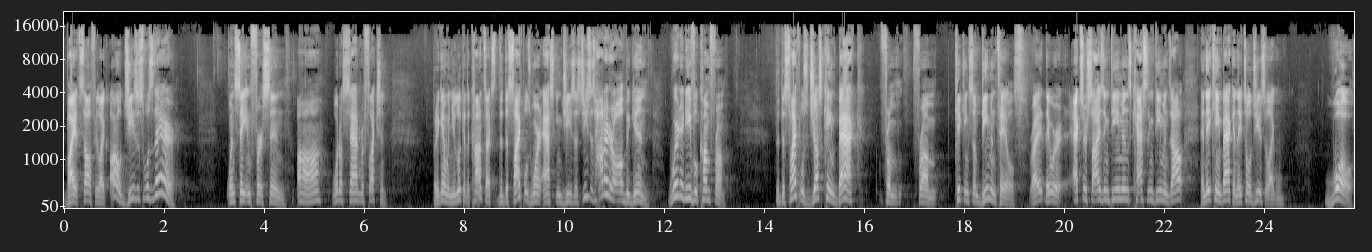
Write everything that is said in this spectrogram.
by itself, you're like, oh, Jesus was there when Satan first sinned. Ah, what a sad reflection. But again, when you look at the context, the disciples weren't asking Jesus, Jesus, how did it all begin? Where did evil come from? The disciples just came back from, from kicking some demon tails, right? They were exorcising demons, casting demons out, and they came back and they told Jesus, like, whoa,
